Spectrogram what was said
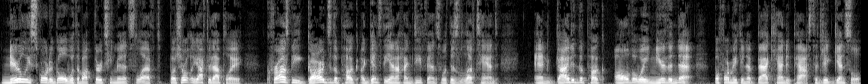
nearly scored a goal with about 13 minutes left. But shortly after that play, Crosby guards the puck against the Anaheim defense with his left hand and guided the puck all the way near the net before making a backhanded pass to Jake Guentzel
